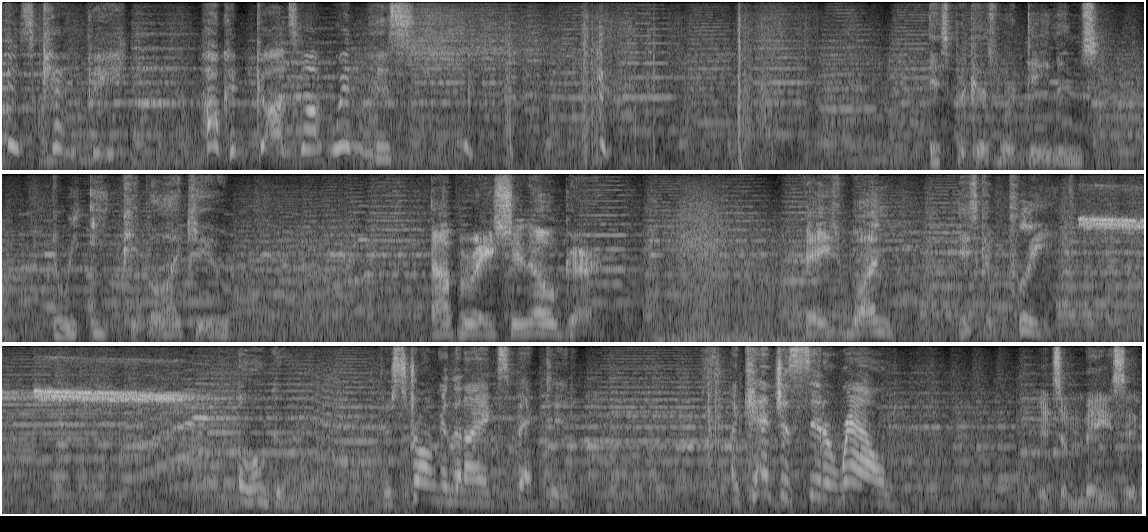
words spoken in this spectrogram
This can't be. How could gods not win this? It's because we're demons. And we eat people like you. Operation Ogre. Phase one is complete. Ogre. They're stronger than I expected. I can't just sit around. It's amazing.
